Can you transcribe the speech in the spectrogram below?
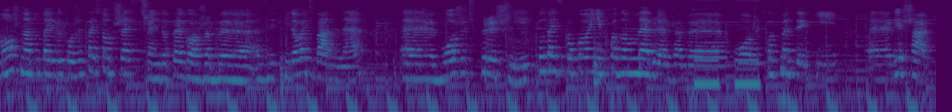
Można tutaj wykorzystać tą przestrzeń do tego, żeby zlikwidować wannę, e, włożyć prysznic. Tutaj spokojnie wchodzą meble, żeby włożyć kosmetyki, wieszaki.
